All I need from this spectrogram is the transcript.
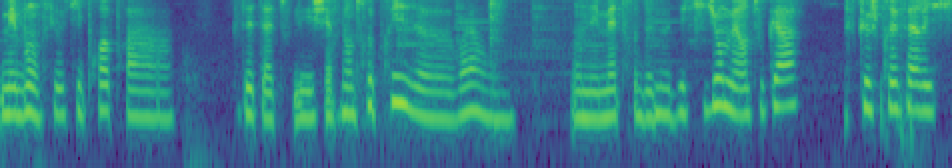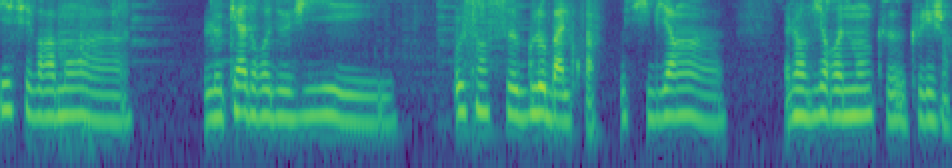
Mais bon, c'est aussi propre à, peut-être à tous les chefs d'entreprise. Voilà, est maître de nos décisions, mais en tout cas, ce que je préfère ici, c'est vraiment euh, le cadre de vie et au sens global, quoi. Aussi bien euh, l'environnement que, que les gens.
